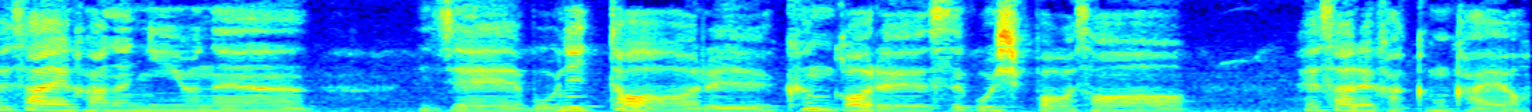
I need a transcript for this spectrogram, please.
회사에 가는 이유는 이제 모니터를 큰 거를 쓰고 싶어서 회사를 가끔 가요.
